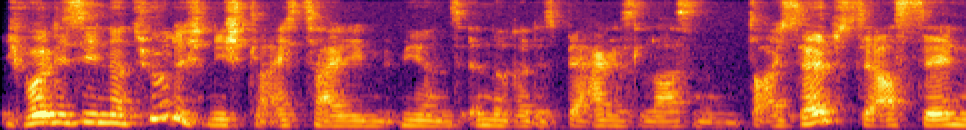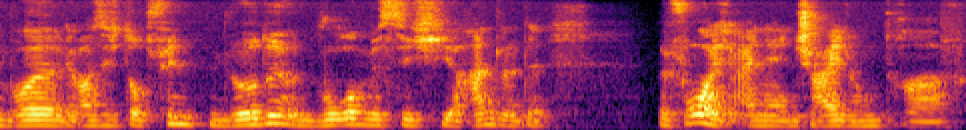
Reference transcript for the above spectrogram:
Ich wollte sie natürlich nicht gleichzeitig mit mir ins Innere des Berges lassen, da ich selbst zuerst sehen wollte, was ich dort finden würde und worum es sich hier handelte, bevor ich eine Entscheidung traf.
